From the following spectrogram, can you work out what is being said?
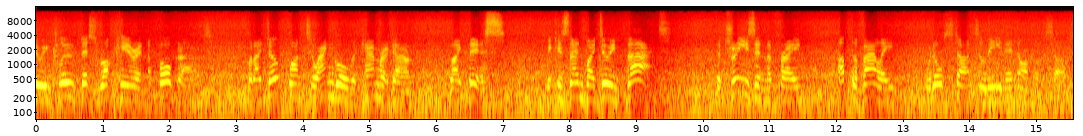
to include this rock here in the foreground, but I don't want to angle the camera down like this because then by doing that the trees in the frame up the valley would all start to lean in on themselves.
